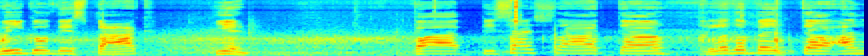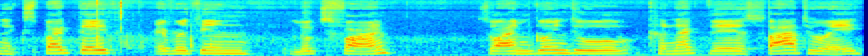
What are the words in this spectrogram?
wiggle this back in. But besides that, uh, a little bit uh, unexpected, everything looks fine. So I'm going to connect this battery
